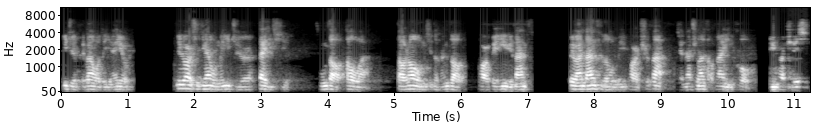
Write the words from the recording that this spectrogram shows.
一直陪伴我的研友。那段时间我们一直在一起，从早到晚。早上我们起得很早，一块儿背英语单词。背完单词，我们一块儿吃饭，简单吃完早饭以后，一块儿学习。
